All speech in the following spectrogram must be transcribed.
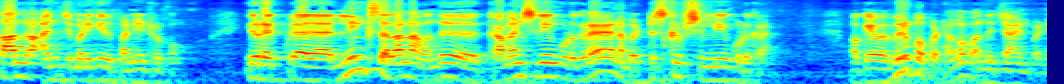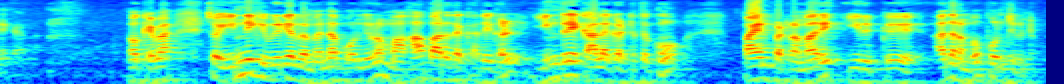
சாயந்தரம் அஞ்சு மணிக்கு இது பண்ணிகிட்ருக்கோம் இதோட லிங்க்ஸ் எல்லாம் நான் வந்து கமெண்ட்ஸ்லேயும் கொடுக்குறேன் நம்ம டிஸ்கிரிப்ஷன்லேயும் கொடுக்குறேன். ஓகேவா விருப்பப்பட்டவங்க வந்து ஜாயின் பண்ணிக்காங்க. ஓகேவா ஸோ இன்றைக்கி வீடியோவில் நம்ம என்ன புரிஞ்சுக்கிறோம்? மகாபாரத கதைகள் இன்றைய காலகட்டத்துக்கும் பயன்படுற மாதிரி இருக்குது அதை நம்ம புரிஞ்சுக்கிட்டோம்.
